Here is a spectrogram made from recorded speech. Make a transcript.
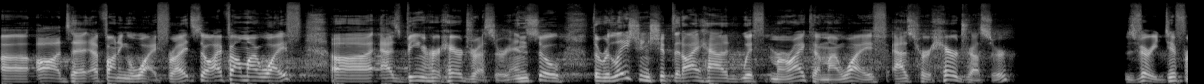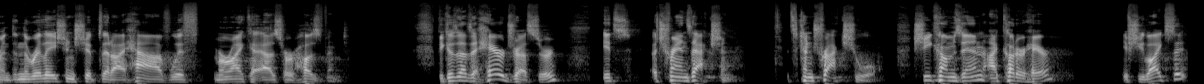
uh, odds at, at, finding a wife, right? So I found my wife uh, as being her hairdresser. And so the relationship that I had with Marika, my wife, as her hairdresser, is very different than the relationship that I have with Marika as her husband. Because as a hairdresser, it's a transaction. It's contractual. She comes in, I cut her hair. If she likes it,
